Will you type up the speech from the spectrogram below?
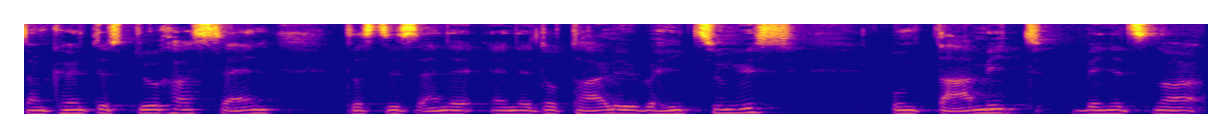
dann könnte es durchaus sein, dass das eine, eine totale Überhitzung ist und damit, wenn jetzt noch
